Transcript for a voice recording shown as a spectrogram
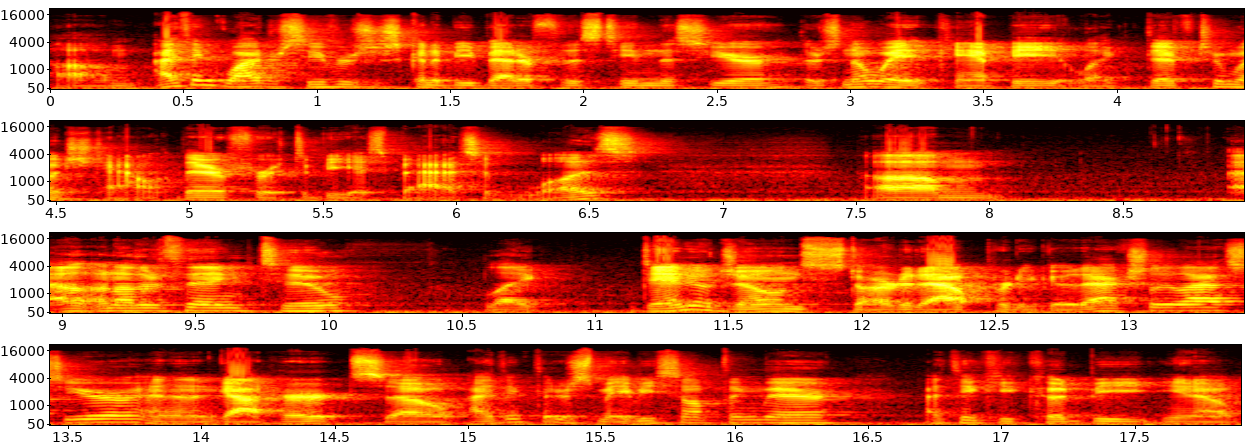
Um, I think wide receiver is just going to be better for this team this year. There's no way it can't be. Like they have too much talent there for it to be as bad as it was. Um, another thing too, like Daniel Jones started out pretty good actually last year and then got hurt. So I think there's maybe something there. I think he could be, you know,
